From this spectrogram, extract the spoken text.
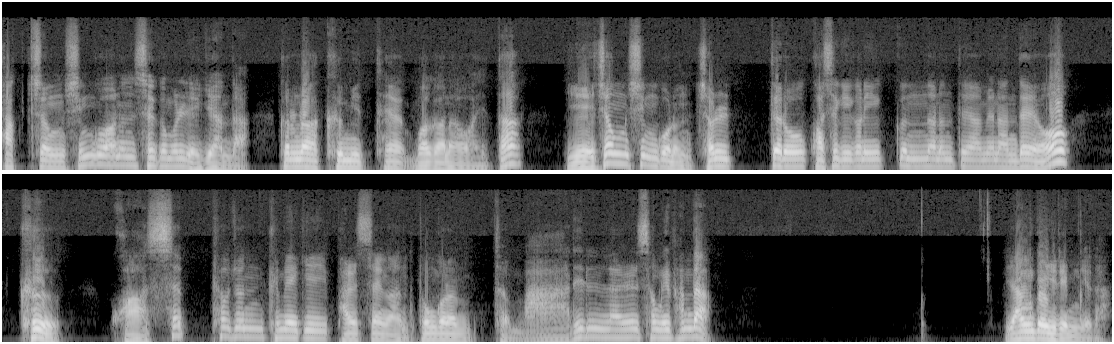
확정 신고하는 세금을 얘기한다. 그러나 그 밑에 뭐가 나와 있다? 예정 신고는 절대로 과세기간이 끝나는 때 하면 안 돼요. 그 과세 표준 금액이 발생한 동그라미터 말일 날 성립한다. 양도일입니다.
